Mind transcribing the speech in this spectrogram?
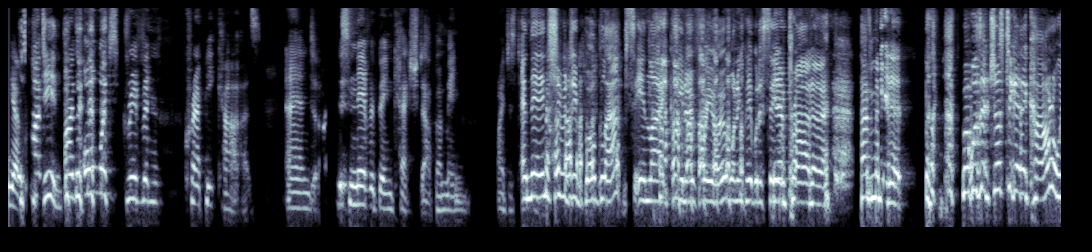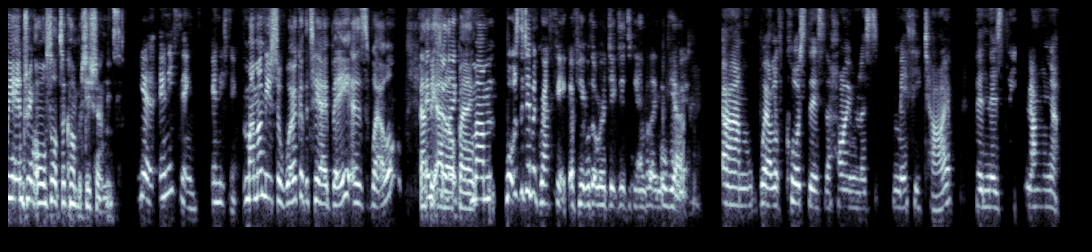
Yeah. I did. I've always driven crappy cars, and I've just never been cashed up. I mean, I just And then she would do bog laps in, like, you know, Freo, wanting people to see Yeah, her. Prado. I've made it. but was it just to get a car or were you entering all sorts of competitions yeah, anything, anything. My mum used to work at the TAB as well. at And the so, adult like, bank? Mum, what was the demographic of people that were addicted to gambling? Yeah. Um, well, of course, there's the homeless methy type. Then there's the young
